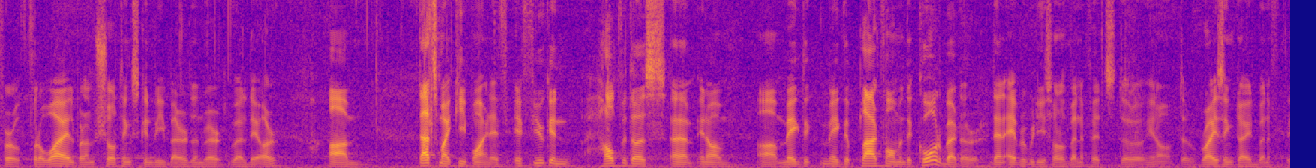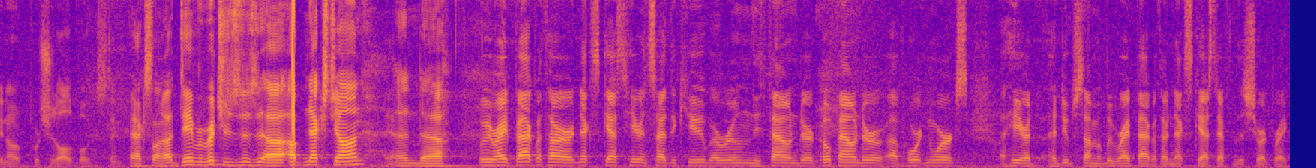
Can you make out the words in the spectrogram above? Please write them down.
for, for a while, but I'm sure things can be better than where, where they are. Um, that's my key point. If, if you can help with us, um, you know, uh, make the make the platform and the core better, then everybody sort of benefits. The you know the rising tide benefit you know pushes all boats. Thing. Excellent. Uh, David Richards is uh, up next, John, yeah. and. Uh, we'll be right back with our next guest here inside the Cube, Arun, the founder, co-founder of Hortonworks uh, here at Hadoop Summit. We'll be right back with our next guest after this short break.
